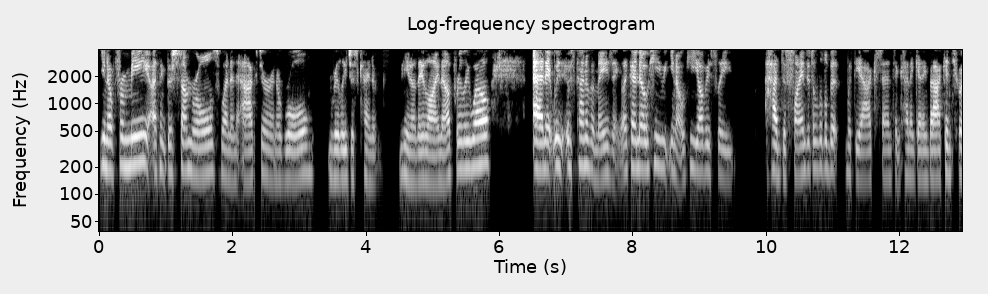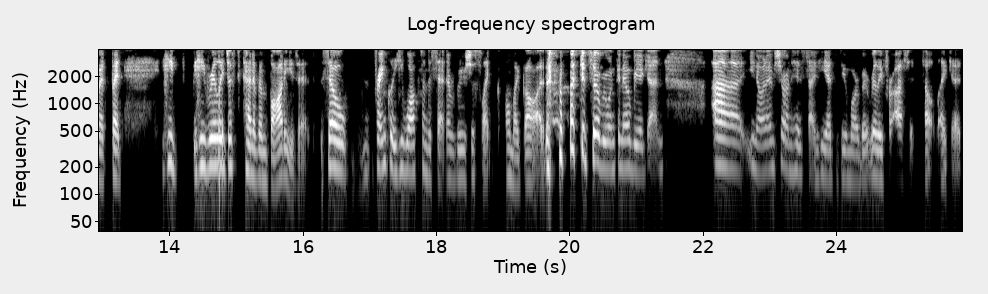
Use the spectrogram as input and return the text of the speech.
you know, for me, I think there's some roles when an actor and a role really just kind of, you know, they line up really well and it was it was kind of amazing. Like I know he, you know, he obviously had to find it a little bit with the accent and kind of getting back into it, but he he really just kind of embodies it. So frankly, he walked onto set and everybody was just like, "Oh my god, like it's Obi Wan Kenobi again." Uh, you know, and I'm sure on his side he had to do more, but really for us, it felt like it.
